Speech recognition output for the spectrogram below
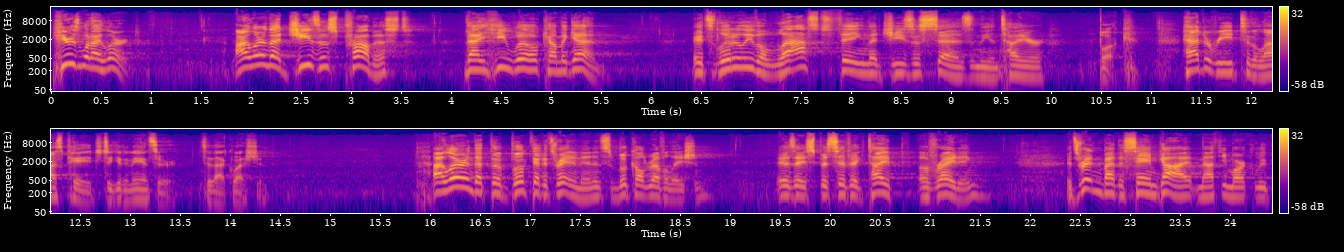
Here's what I learned I learned that Jesus promised that he will come again. It's literally the last thing that Jesus says in the entire book. Had to read to the last page to get an answer to that question. I learned that the book that it's written in, it's a book called Revelation, is a specific type of writing. It's written by the same guy, Matthew, Mark, Luke,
